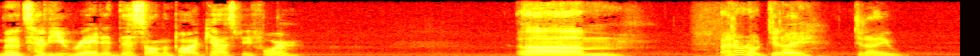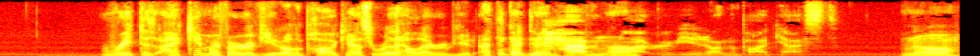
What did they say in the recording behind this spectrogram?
Moots, have you rated this on the podcast before? Um, I don't know. Did I did I rate this? I can't remember if I reviewed on the podcast or where the hell I reviewed. I think I You did. have not reviewed it on the podcast. No.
